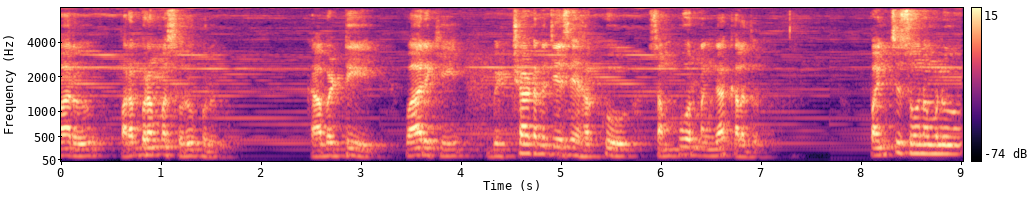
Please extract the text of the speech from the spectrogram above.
వారు పరబ్రహ్మ స్వరూపులు. కాబట్టి వారికి భిక్షాటన చేసే హక్కు సంపూర్ణంగా కలదు. పంచసూనములు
